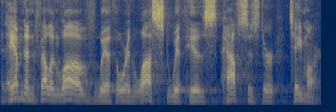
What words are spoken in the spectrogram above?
And Amnon fell in love with or in lust with his half sister Tamar.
